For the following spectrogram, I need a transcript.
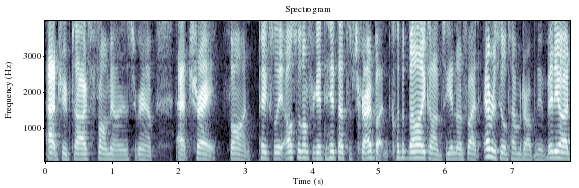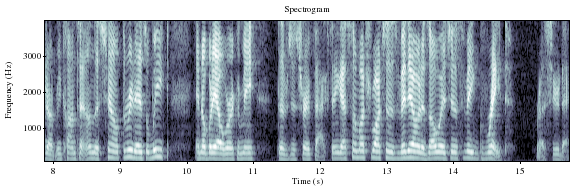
at Treeb Talks. Follow me on Instagram at Trey Fawn Pixley. Also, don't forget to hit that subscribe button. Click the bell icon so you get notified every single time I drop a new video. I drop new content on this channel three days a week. and nobody outworking me. That's just straight facts. Thank you guys so much for watching this video. And as always, just have a great rest of your day.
